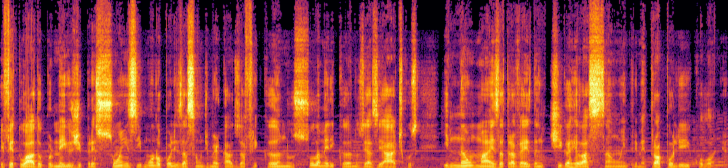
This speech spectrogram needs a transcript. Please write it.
efetuado por meios de pressões e monopolização de mercados africanos, sul-americanos e asiáticos, e não mais através da antiga relação entre metrópole e colônia.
